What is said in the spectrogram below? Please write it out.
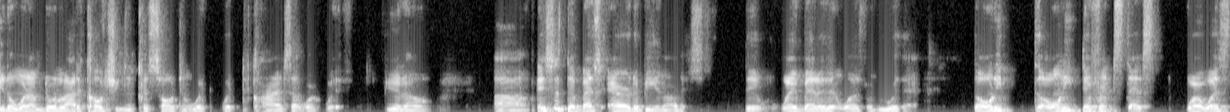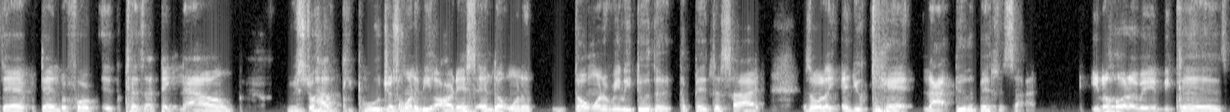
you know when i'm doing a lot of coaching and consulting with with the clients i work with you know uh, this is the best era to be an artist way better than it was when we were there the only the only difference that's where was there then before because I think now you still have people who just want to be artists and don't want to don't want to really do the, the business side. It's only like, and you can't not do the business side. You know what I mean? Because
